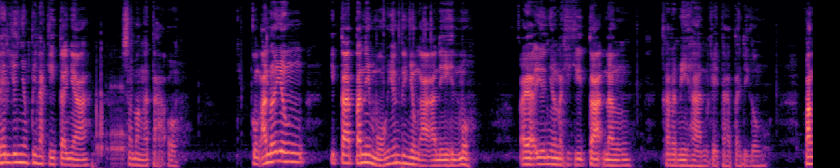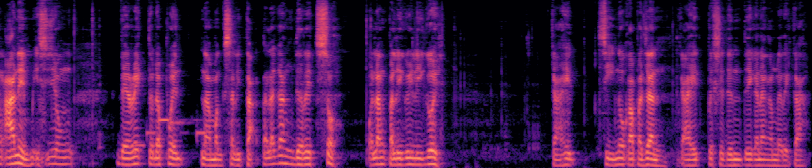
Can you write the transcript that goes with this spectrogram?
Dahil yun yung pinakita niya sa mga tao. Kung ano yung itatanim mo, yun din yung aanihin mo. Kaya yun yung nakikita ng karamihan kay Tata Digong. Pang-anim is yung direct to the point na magsalita. Talagang diretso. Walang paligoy-ligoy. Kahit sino ka pa dyan. Kahit presidente ka ng Amerika.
